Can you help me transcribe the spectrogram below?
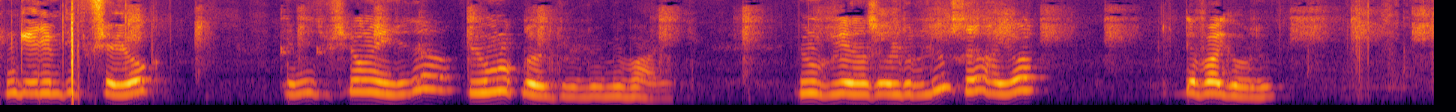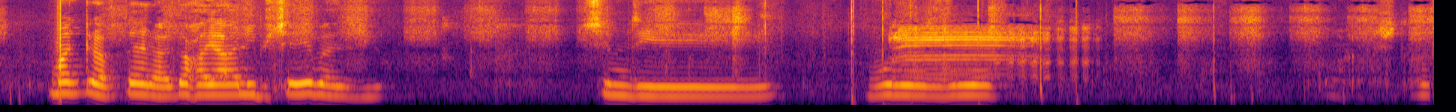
Çünkü elimde hiçbir şey yok. Elimde hiçbir şey olmayınca da yumrukla öldürülüyor mübarek. Yumrukla nasıl öldürülüyorsa hayvan ilk defa gördüm. Minecraft'ta herhalde hayali bir şeye benziyor. Şimdi vuruyoruz vuruyoruz. Arkadaşlar.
